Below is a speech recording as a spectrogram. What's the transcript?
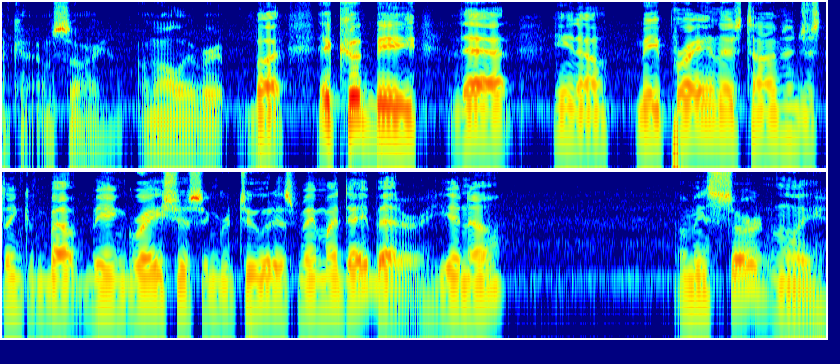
okay, I'm sorry. I'm all over it. But it could be that, you know, me praying those times and just thinking about being gracious and gratuitous made my day better, you know? I mean, certainly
